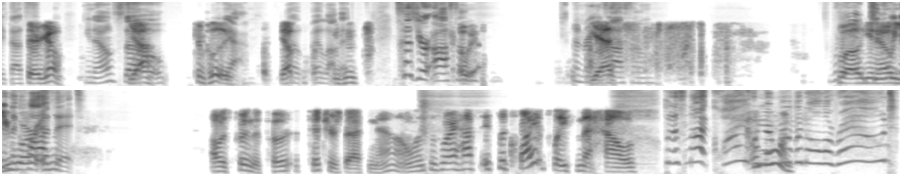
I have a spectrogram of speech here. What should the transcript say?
Like that's, There you go. you know. So Yeah. Completely. yeah, Yep. I, I love Mhm. it. It's because you're awesome. yeah. And Ray's Yes. awesome. What Well, you, you know, you were in the- closet? I was putting the po- pictures back now. This is where I have, To, it's a quiet place in the house. But it's not quiet Come when you're on. moving all around.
